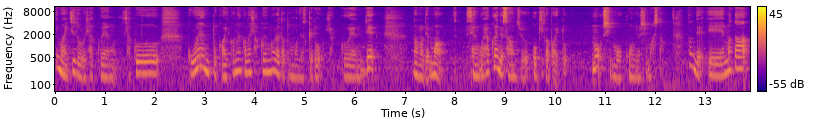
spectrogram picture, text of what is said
今1ドル100円105円とかいかないかな？100円ぐらいだと思うんですけど100円でなのでまあ1500円で 35GB の SIM を購入しました。なんで、えー、また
